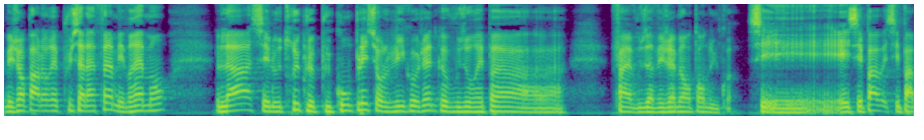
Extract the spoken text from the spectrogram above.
mais j'en parlerai plus à la fin. Mais vraiment, là, c'est le truc le plus complet sur le glycogène que vous aurez pas. Euh, enfin, vous avez jamais entendu quoi. C'est et c'est pas c'est pas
